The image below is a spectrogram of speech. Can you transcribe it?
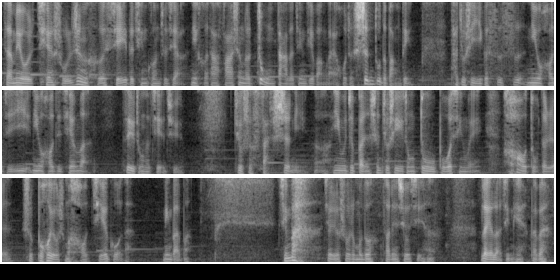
在没有签署任何协议的情况之下，你和他发生了重大的经济往来或者深度的绑定，他就是一个私私，你有好几亿，你有好几千万，最终的结局就是反噬你啊！因为这本身就是一种赌博行为，好赌的人是不会有什么好结果的。明白吗？行吧，今儿就说这么多，早点休息哈，累了今天，拜拜。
